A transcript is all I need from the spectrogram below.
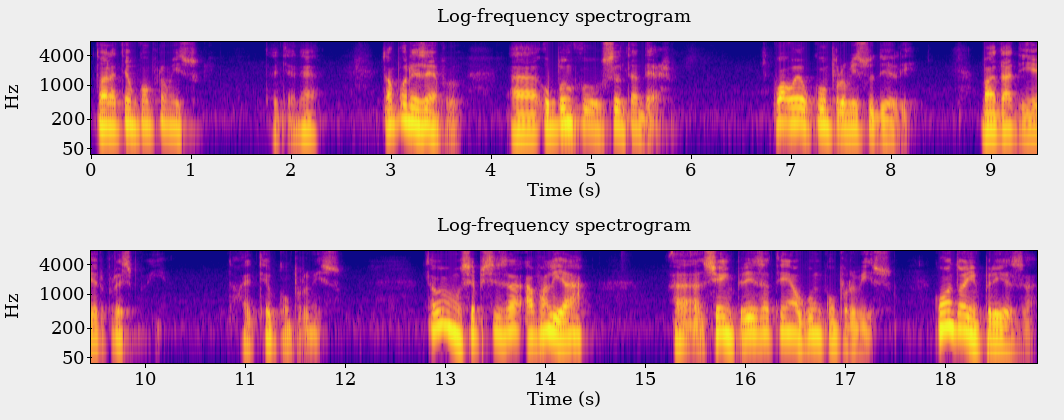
Então ela tem um compromisso, tá entendendo? Então, por exemplo, uh, o Banco Santander, qual é o compromisso dele? Mandar dinheiro para a Espanha. Então, ele tem um compromisso. Então, você precisa avaliar uh, se a empresa tem algum compromisso. Quando a empresa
